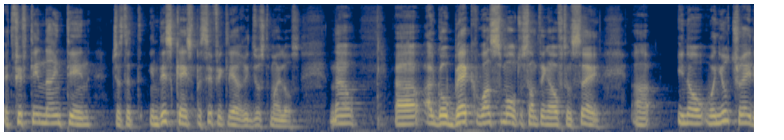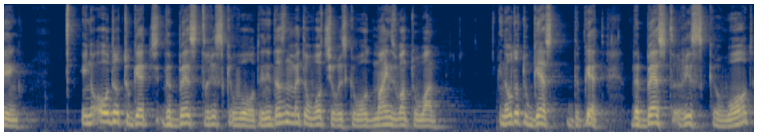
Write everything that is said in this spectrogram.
at 1519 just that in this case specifically I reduced my loss. Now uh, I'll go back once more to something I often say uh, you know, when you're trading, in order to get the best risk reward, and it doesn't matter what's your risk reward, mine is one to one. In order to guess to get the best risk reward,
